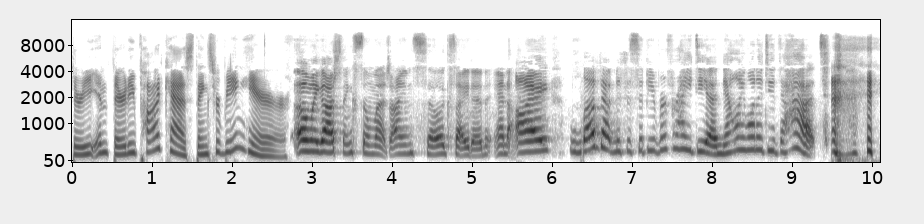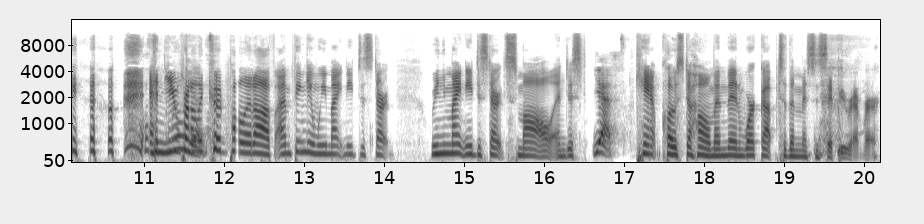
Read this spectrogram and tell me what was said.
3 in 30 podcast. Thanks for being here. Oh my gosh, thanks so much. I am so excited. And I love that Mississippi River idea. Now I want to do that. and you probably could pull it off. I'm thinking we might need to start we might need to start small and just yes camp close to home and then work up to the Mississippi River.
